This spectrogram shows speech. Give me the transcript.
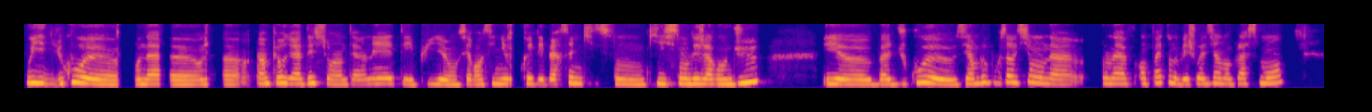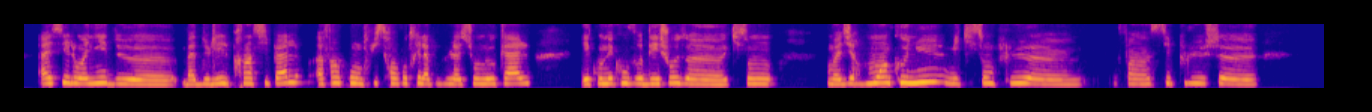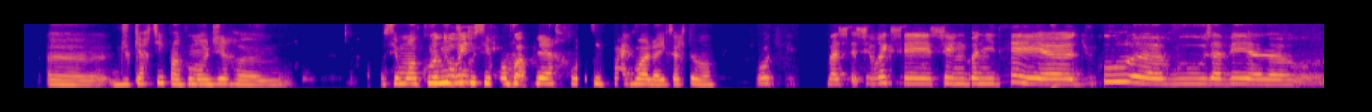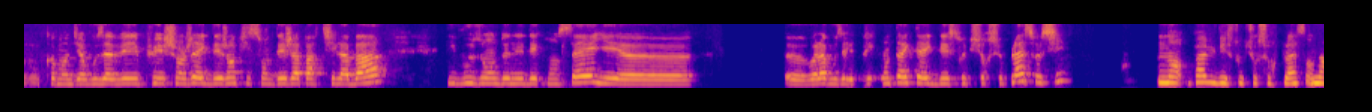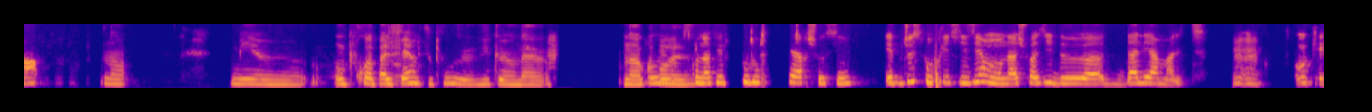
Oui, du coup, euh, on, a, euh, on, a, un peu regardé sur Internet et puis on s'est renseigné auprès des personnes qui sont, qui sont déjà rendues. Et bah, du coup, c'est un peu pour ça aussi, on a, on a, en fait, on avait choisi un emplacement assez éloigné de, euh, bah, de l'île principale afin qu'on puisse rencontrer la population locale et qu'on découvre des choses euh, qui sont, on va dire, moins connues, mais qui sont plus. Euh, enfin, c'est plus du quartier, enfin, comment dire. c'est moins connu, du coup, c'est moins populaire. Voilà, exactement. Ok. Bah, c'est vrai que c'est une bonne idée. Et du coup, vous avez, comment dire, vous avez pu échanger avec des gens qui sont déjà partis là-bas ils vous ont donné des conseils et euh, euh, voilà, vous avez pris contact avec des structures sur place aussi? Non, pas avec des structures sur place. Hein. Non. Non. Mais euh, on, pourquoi pas le faire du coup, vu qu'on a, on a encore. parce qu'on a fait beaucoup de recherches aussi. Et juste pour préciser, on a choisi d'aller à Malte. Mm, mm. Ok.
